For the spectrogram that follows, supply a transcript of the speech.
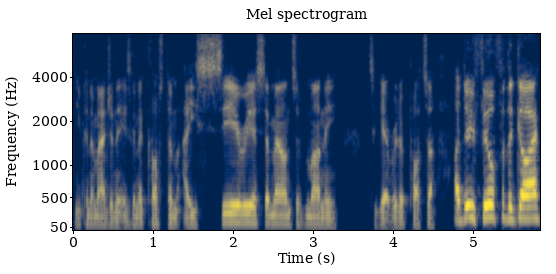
You can imagine it is going to cost them a serious amount of money to get rid of Potter. I do feel for the guy.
